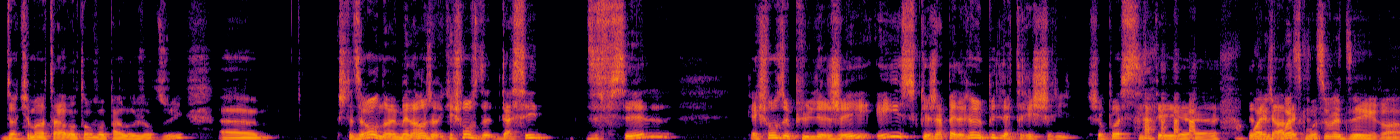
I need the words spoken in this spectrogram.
documentaire dont on va parler aujourd'hui. je te dirais, on a un mélange, quelque chose d'assez difficile, quelque chose de plus léger et ce que j'appellerais un peu de la tricherie. Je sais pas si t'es euh, ouais, je vois ce que tu veux dire. Euh.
